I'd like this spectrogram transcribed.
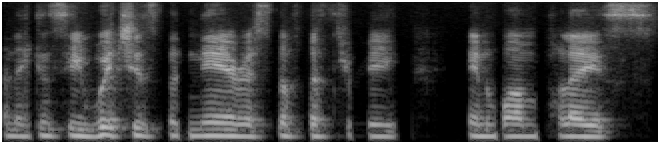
and they can see which is the nearest of the three in one place.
